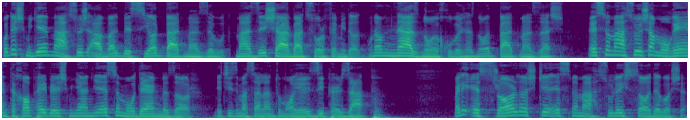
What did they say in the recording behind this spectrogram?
خودش میگه محصولش اول بسیار بدمزه بود. مزه شربت سرفه می‌داد. اونم نه از نوع خوبش از نوع بدمزهش. اسم محصولش هم موقع انتخاب هی بهش میگن یه اسم مدرن بذار. یه چیزی مثلا تو مایای زیپر زپ. ولی اصرار داشت که اسم محصولش ساده باشه.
